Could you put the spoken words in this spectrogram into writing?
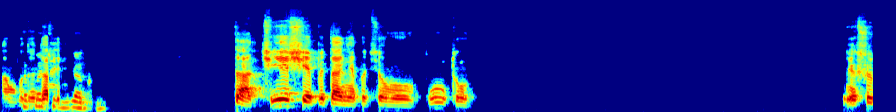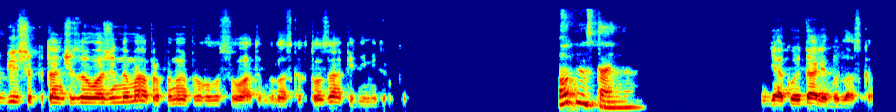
там Я буде почув, далі. дякую. Так, чи є ще питання по цьому пункту? Якщо більше питань чи зауважень немає, пропоную проголосувати. Будь ласка, хто за, підніміть руки. Одностайно. Дякую. Далі, будь ласка.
